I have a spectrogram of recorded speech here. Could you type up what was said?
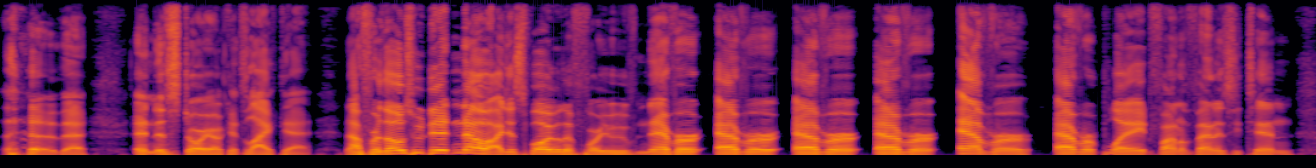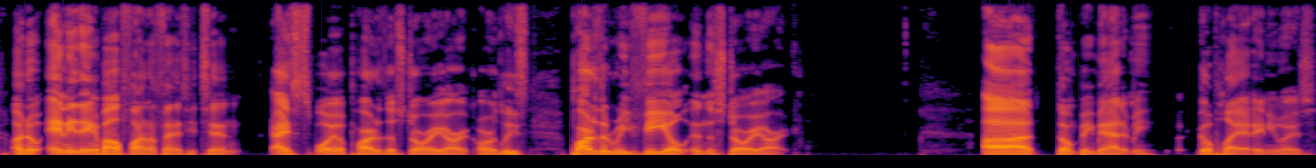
that in this story arc it's like that. Now, for those who didn't know, I just spoiled it for you who've never, ever, ever, ever, ever, ever played Final Fantasy X or know anything about Final Fantasy X. I spoil part of the story arc, or at least part of the reveal in the story arc. Uh, don't be mad at me. Go play it anyways.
